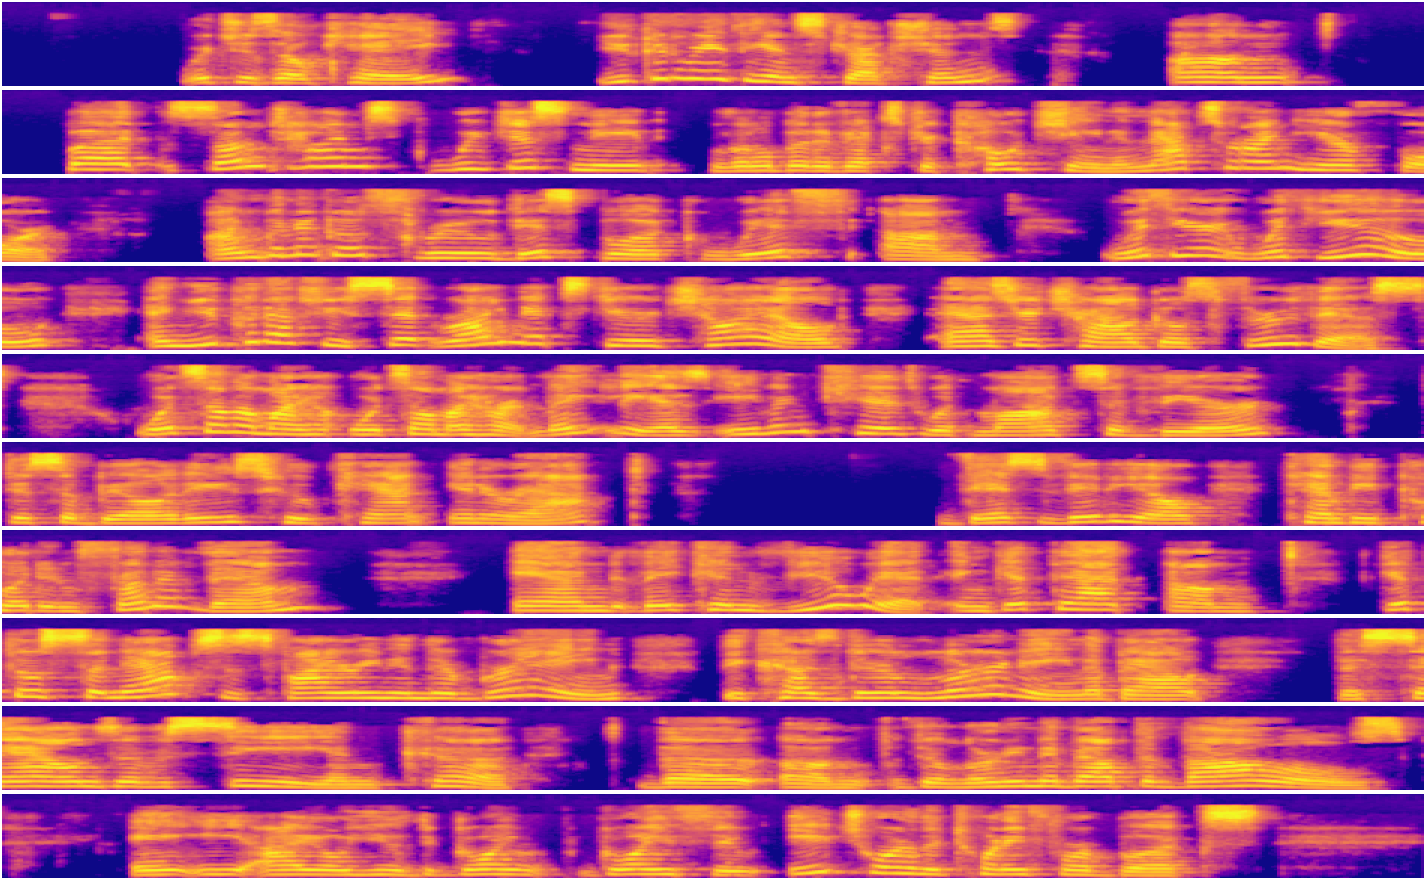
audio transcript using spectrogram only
which is okay. You can read the instructions. Um, but sometimes we just need a little bit of extra coaching. And that's what I'm here for. I'm going to go through this book with, um, with your, with you, and you could actually sit right next to your child as your child goes through this. What's on my, what's on my heart lately is even kids with mod severe disabilities who can't interact this video can be put in front of them and they can view it and get that, um, get those synapses firing in their brain because they're learning about the sounds of C and K. The, um, they're learning about the vowels, A, E, I, O, U. They're going, going through each one of the 24 books.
